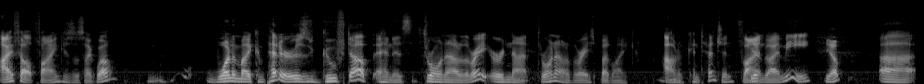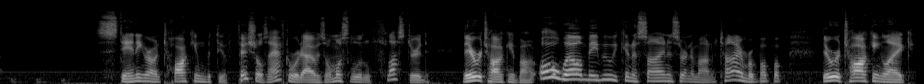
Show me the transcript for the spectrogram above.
I felt fine because it's like, well, one of my competitors goofed up and is thrown out of the race, or not thrown out of the race, but like out of contention. Fine Yep. by me. Yep. Uh, standing around talking with the officials afterward, I was almost a little flustered. They were talking about, oh well, maybe we can assign a certain amount of time, or blah, blah. they were talking like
